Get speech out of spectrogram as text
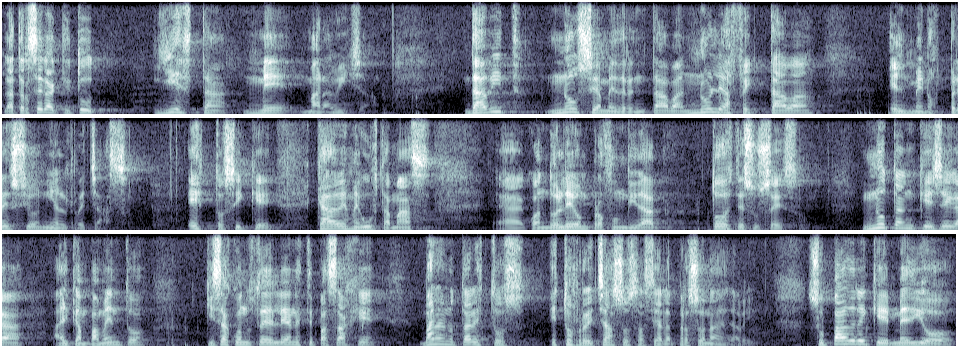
la tercera actitud y esta me maravilla. David no se amedrentaba, no le afectaba el menosprecio ni el rechazo. Esto sí que cada vez me gusta más eh, cuando leo en profundidad todo este suceso. Notan que llega al campamento, quizás cuando ustedes lean este pasaje van a notar estos, estos rechazos hacia la persona de David. Su padre que medio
